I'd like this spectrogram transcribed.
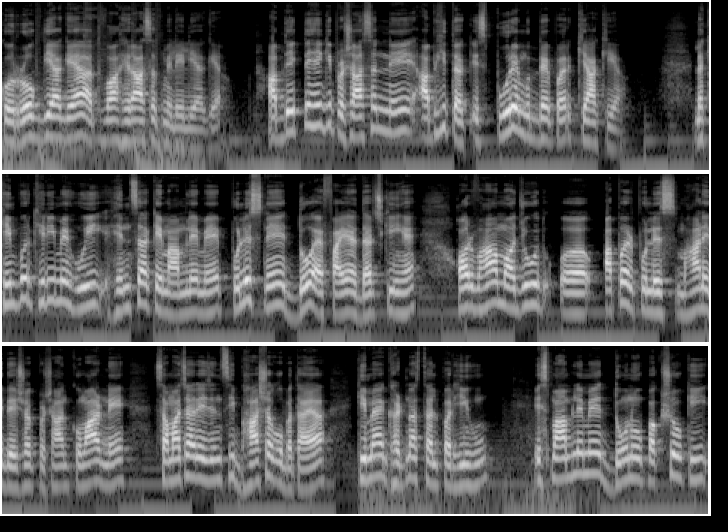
को रोक दिया गया अथवा हिरासत में ले लिया गया। अब देखते हैं कि प्रशासन ने अभी तक इस पूरे मुद्दे पर क्या किया। लखीमपुर खीरी में हुई हिंसा के मामले में पुलिस ने दो एफआईआर दर्ज की हैं और वहाँ मौजूद अपर पुलिस महानिदेशक प्रशांत कुमार ने समाचार एजेंसी भाषा को बताया कि मैं घटनास्थल पर ही हूँ। इस मामले में दोनों पक्षों की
